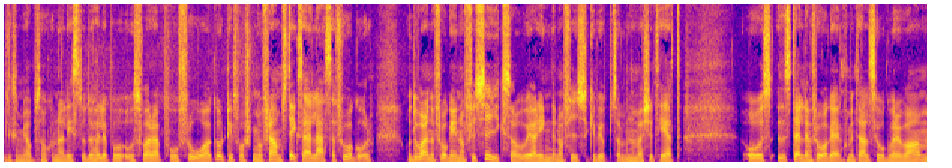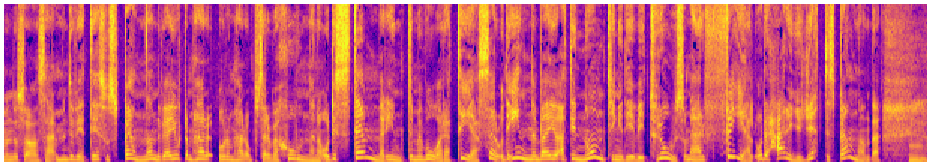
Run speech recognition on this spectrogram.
liksom jobb som journalist och då höll jag på att svara på frågor till forskning och framsteg, så här läsarfrågor. Och då var det en fråga inom fysik så, och jag ringde någon fysiker vid Uppsala universitet och ställde en fråga, jag kommer inte alls ihåg vad det var, men då sa han så här, men du vet det är så spännande, vi har gjort de här och de här observationerna och det stämmer inte med våra teser och det innebär ju att det är någonting i det vi tror som är fel och det här är ju jättespännande. Mm.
